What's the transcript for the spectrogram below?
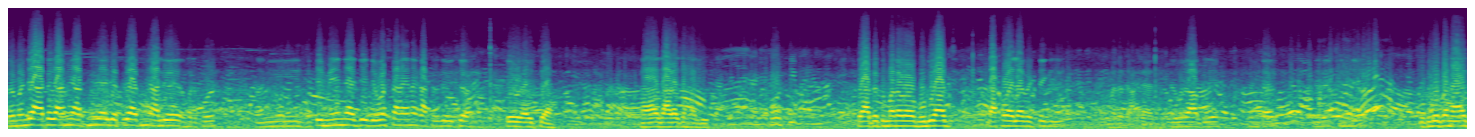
तर म्हणजे आता आम्ही आत्मीय जत्रे आत्मी आलो आहे भरपूर. आणि तिथे मेन जे देवस्थान आहे ना कात्रदेवीचं ते आहे. हा झाडाच्या खाली. ते आता तुम्हाला बघूया आज दाखवायला भेटते की नाही? बघा आपले इकडे पण आहेत.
